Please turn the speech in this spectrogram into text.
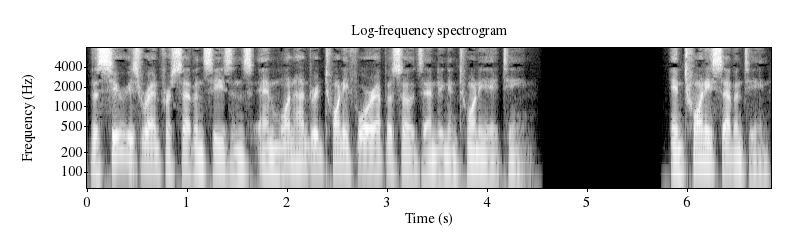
The series ran for seven seasons and 124 episodes ending in 2018. In 2017,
